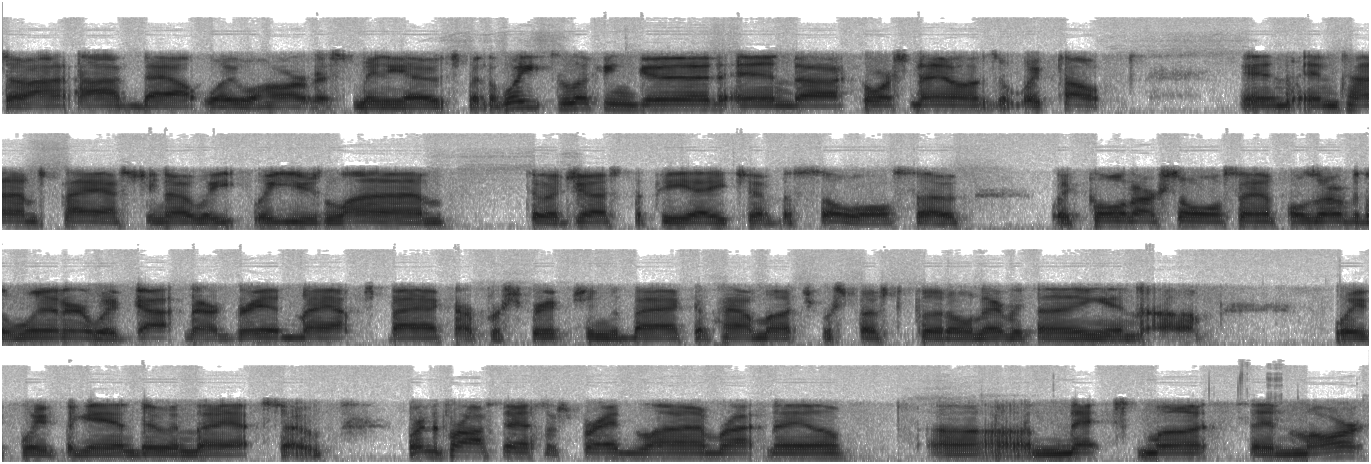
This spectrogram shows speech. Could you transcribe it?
So I, I doubt we will harvest many oats. But the wheat's looking good, and uh, of course now as we've talked in in times past, you know we we use lime to adjust the pH of the soil. So we pulled our soil samples over the winter. We've gotten our grid maps back, our prescriptions back of how much we're supposed to put on everything, and um, we we began doing that. So we're in the process of spreading lime right now. Uh, next month in March,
